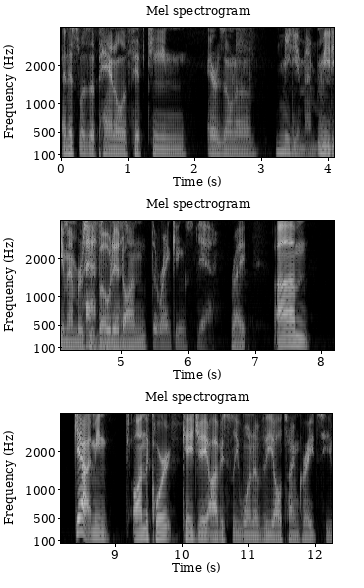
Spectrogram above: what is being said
and this was a panel of 15 Arizona Media members, media members who voted on the rankings. Yeah, right? Um, yeah, I mean, on the court, KJ obviously one of the all-time greats. He,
